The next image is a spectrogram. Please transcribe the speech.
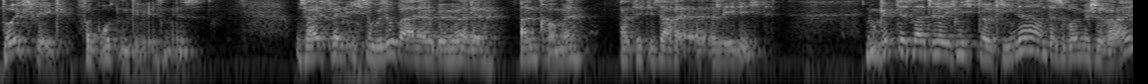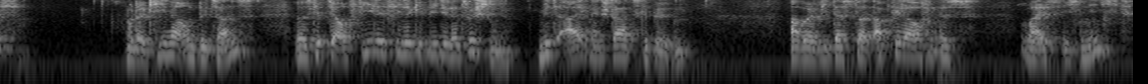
durchweg verboten gewesen ist. Das heißt, wenn ich sowieso bei einer Behörde ankomme, hat sich die Sache erledigt. Nun gibt es natürlich nicht nur China und das Römische Reich oder China und Byzanz, sondern es gibt ja auch viele, viele Gebiete dazwischen mit eigenen Staatsgebilden. Aber wie das dort abgelaufen ist, weiß ich nicht.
